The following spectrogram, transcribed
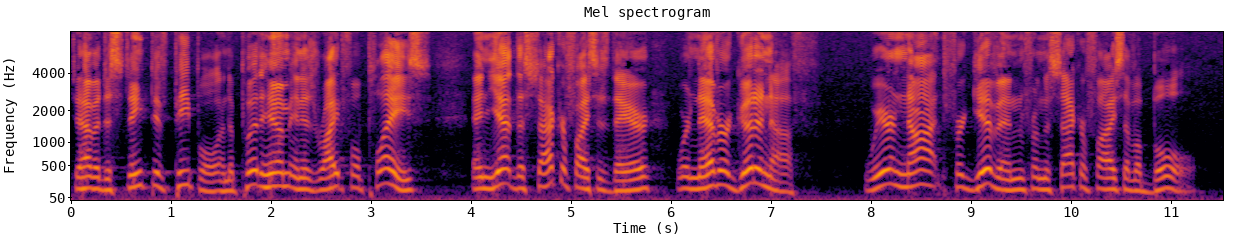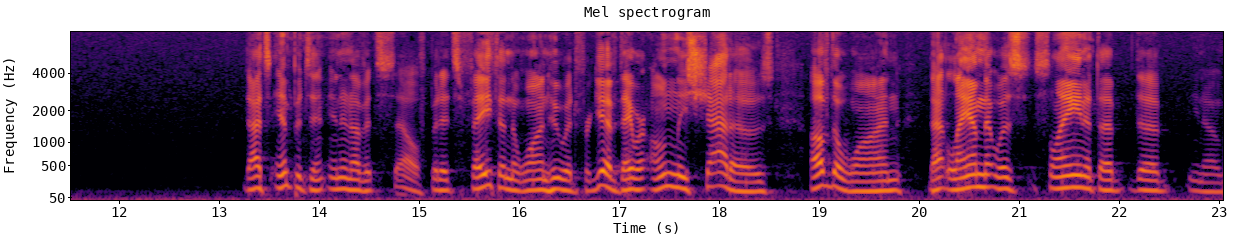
to have a distinctive people and to put him in his rightful place. And yet the sacrifices there were never good enough we're not forgiven from the sacrifice of a bull. That's impotent in and of itself, but it's faith in the one who would forgive. They were only shadows of the one, that lamb that was slain at the, the, you know,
